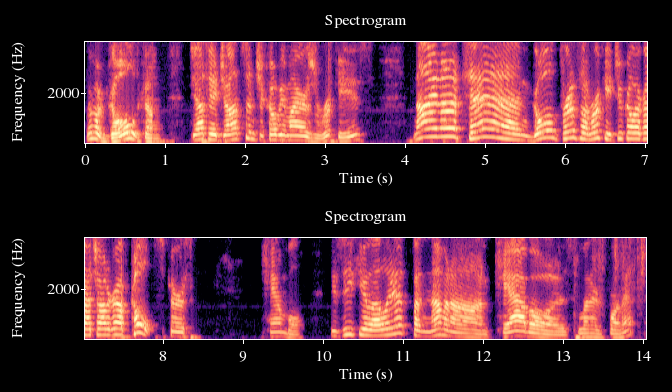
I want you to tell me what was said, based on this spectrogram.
We have a gold coming. Diontae Johnson, Jakobi Meyers rookies. 9 out of 10. Gold Prism rookie, two color patch autograph. Colts, Parris Campbell. Ezekiel Elliott, Phenomenon. Cowboys, Leonard Fournette.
